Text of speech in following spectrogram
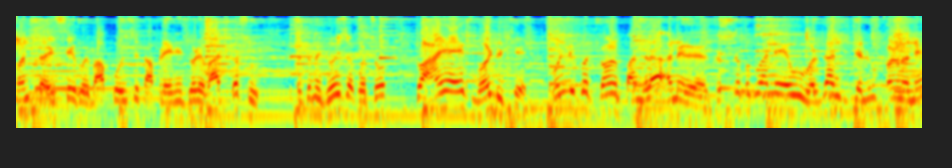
મંત્ર હશે, કોઈ બાપુ હશે તો આપણે એની જોડે વાત કરશું. તો તમે જોઈ શકો છો, તો અહીંયા એક વડ છે. ઓનલી પર ત્રણ પાંદડા અને કૃષ્ણ ભગવાને એવું વરદાન દીધેલું કર્ણને.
